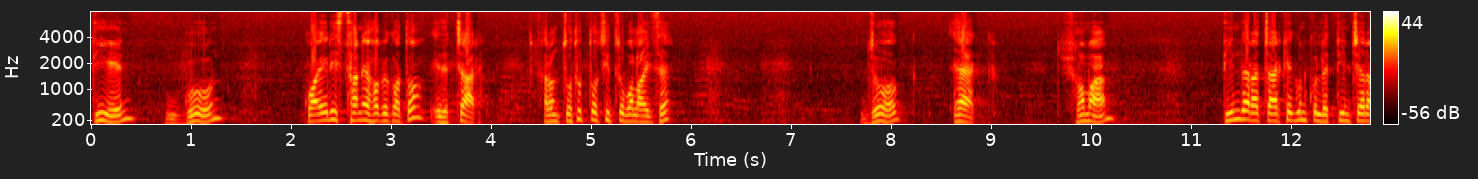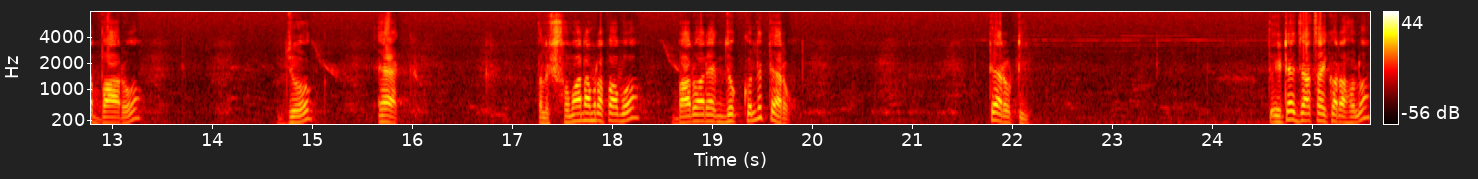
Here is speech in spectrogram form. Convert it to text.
তিন গুণ কয়ের স্থানে হবে কত? যে চার। কারণ চতুর্থ চিত্র বলা হয়েছে। যোগ এক সমান তিন দ্বারা চারকে গুণ করলে তিন চারা বারো। যোগ এক। তাহলে সমান আমরা পাবো বারো আর এক যোগ করলে তেরো। তেরোটি। তো এটা যাচাই করা হলো।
